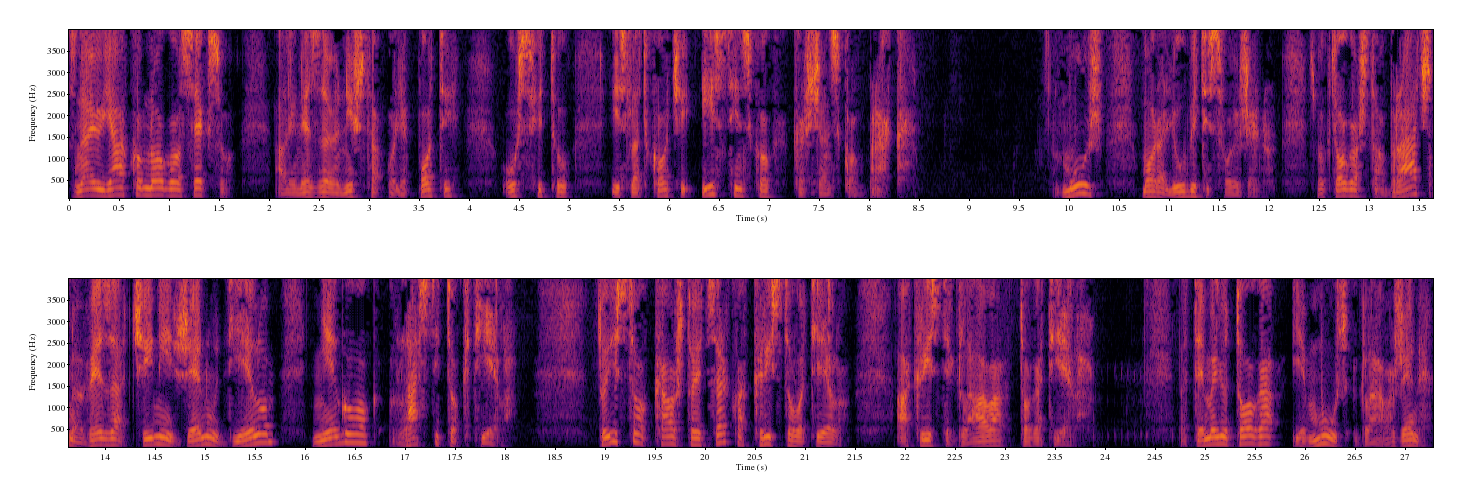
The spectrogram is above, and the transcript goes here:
Znaju jako mnogo o seksu, ali ne znaju ništa o ljepoti, usfitu i slatkoći istinskog kršćanskog braka. Muž mora ljubiti svoju ženu, zbog toga što bračna veza čini ženu dijelom njegovog vlastitog tijela. To isto kao što je crkva Kristovo tijelo, a Krist je glava toga tijela. Na temelju toga je muž glava žene.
